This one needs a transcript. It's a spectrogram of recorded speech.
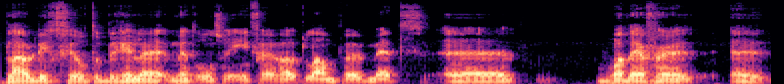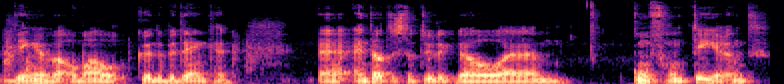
blauwlichtfilterbrillen, met onze infraroodlampen, met whatever dingen we allemaal kunnen bedenken. en dat is natuurlijk wel ehm, confronterend,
